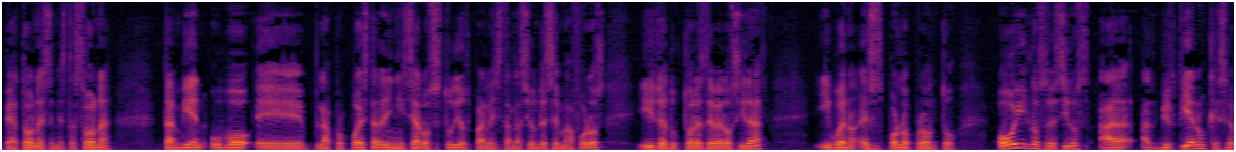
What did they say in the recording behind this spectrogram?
peatones en esta zona. También hubo eh, la propuesta de iniciar los estudios para la instalación de semáforos y reductores de velocidad. Y bueno, eso es por lo pronto. Hoy los vecinos advirtieron que, se,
